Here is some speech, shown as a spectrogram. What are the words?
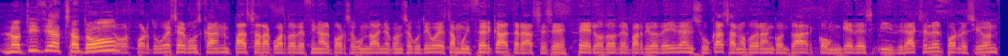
Noticias, Chato. Los portugueses buscan pasar a cuartos de final por segundo año consecutivo y están muy cerca tras ese 0-2 del partido de ida. En su casa no podrán contar con Guedes y Draxler por lesión.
